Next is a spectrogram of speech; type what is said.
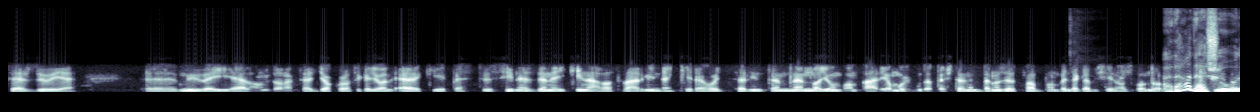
szerzője művei elhangzanak. Tehát gyakorlatilag egy olyan elképesztő színes zenei kínálat vár mindenkire, hogy szerintem nem nagyon van párja most Budapesten ebben az öt napban, vagy legalábbis én azt gondolom. Ráadásul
